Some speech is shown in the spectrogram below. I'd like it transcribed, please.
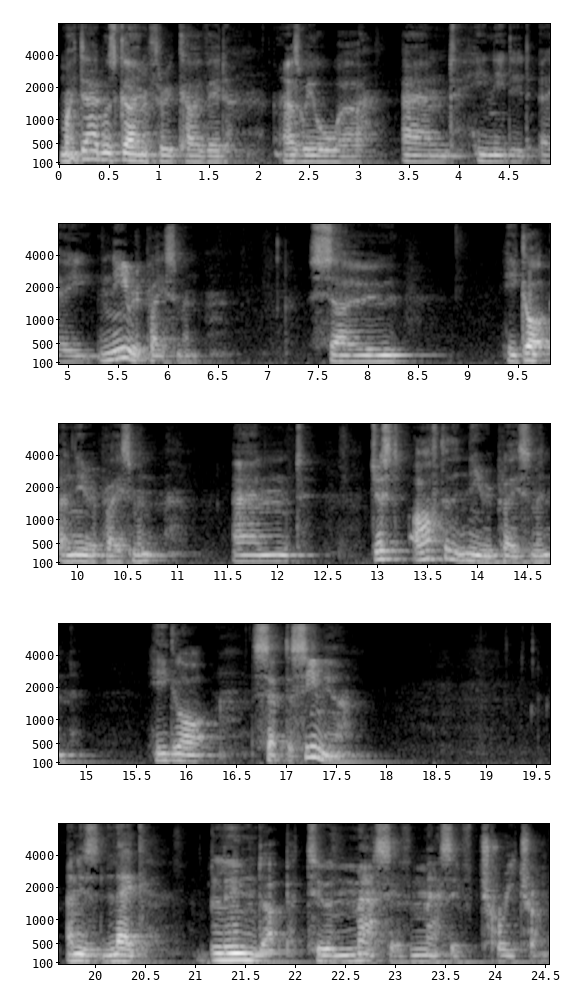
my dad was going through COVID as we all were and he needed a knee replacement. So he got a knee replacement, and just after the knee replacement, he got septicemia, and his leg bloomed up to a massive, massive tree trunk.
